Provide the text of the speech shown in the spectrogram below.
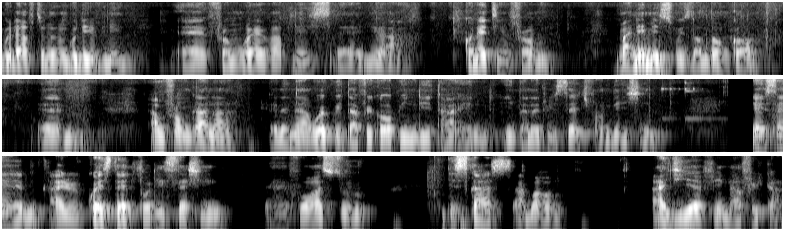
Good afternoon, good evening, uh, from wherever place uh, you are connecting from. My name is Wisdom Donkor. Um, I'm from Ghana, and then I work with Africa Open Data and Internet Research Foundation. Yes, um, I requested for this session uh, for us to discuss about IGF in Africa.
